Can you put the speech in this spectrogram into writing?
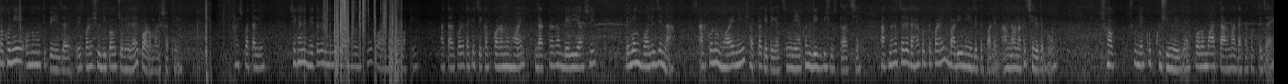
তখনই অনুমতি পেয়ে যায়। এরপরে সুদীপাও চলে যায় পরমার সাথে। হাসপাতালে। সেখানে ভেতরে নিয়ে যাওয়া হয়েছে পরমার বাবাকে। আর তারপরে তাকে চেক আপ করানো হয়। ডাক্তাররা বেরিয়ে আসে এবং বলে যে, না, আর কোনো ভয় নেই, সবটা কেটে গেছে। উনি এখন দিব্যি সুস্থ আছে। আপনারা চাইলে দেখা করতে পারেন, বাড়িও নিয়ে যেতে পারেন। আমরা ওনাকে ছেড়ে দেব। সব শুনে খুব খুশি হয়ে যায়। পরমা আর তার মা দেখা করতে যায়,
